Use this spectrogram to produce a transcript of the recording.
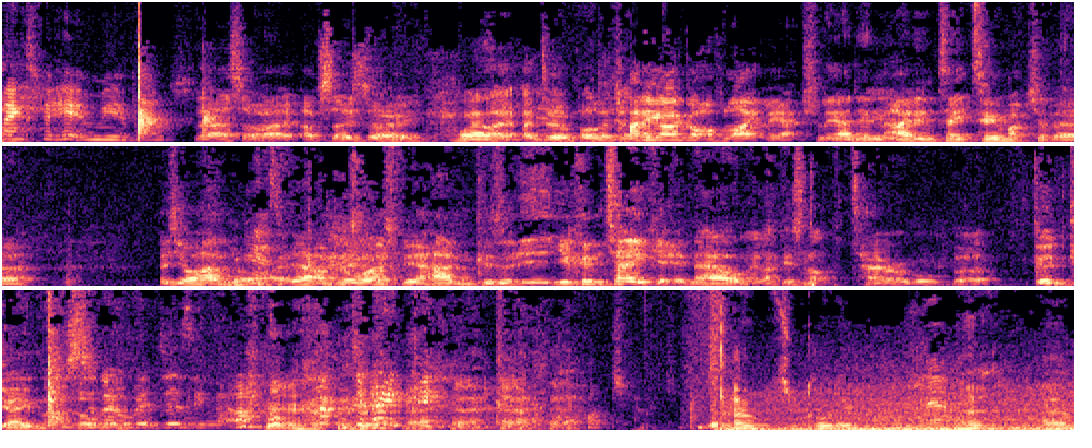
thanks for hitting me a bunch. No, that's alright. I'm so sorry. Well, I, I do apologise. I think I got off lightly. Actually, I didn't. I didn't take too much of a. Is your hand Yes. alright? Yeah, I feel worse for your hand because you can take it in the helmet. Like it's not terrible, but good game that Just a little bit dizzy now. I'm joking. Oh, it's recording. Yeah. Huh? Um,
